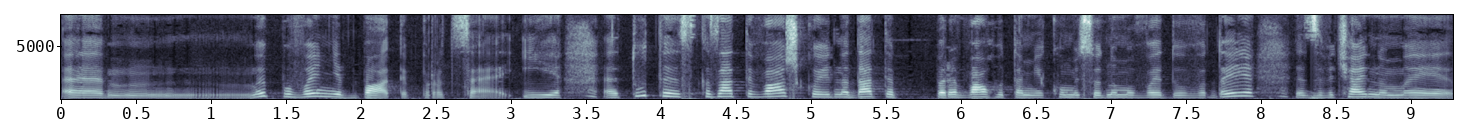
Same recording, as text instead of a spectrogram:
ем, ми повинні дбати про це. І е, тут е, сказати важко і надати. Перевагу там якомусь одному виду води, звичайно, ми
